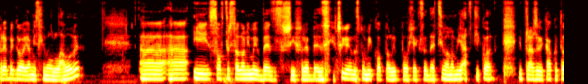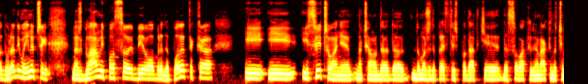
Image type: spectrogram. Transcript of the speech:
prebegao, ja mislim, u lavove, a, a, i software sad oni imaju bez šifre, bez čega i onda smo mi kopali po heksadecimalnom jaski kod i tražili kako to da uradimo. Inače, naš glavni posao je bio obrada podataka i, i, i svičovanje, znači ono da, da, da možeš da predstaviš podatke, da su ovakvi ili onakvi, znači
